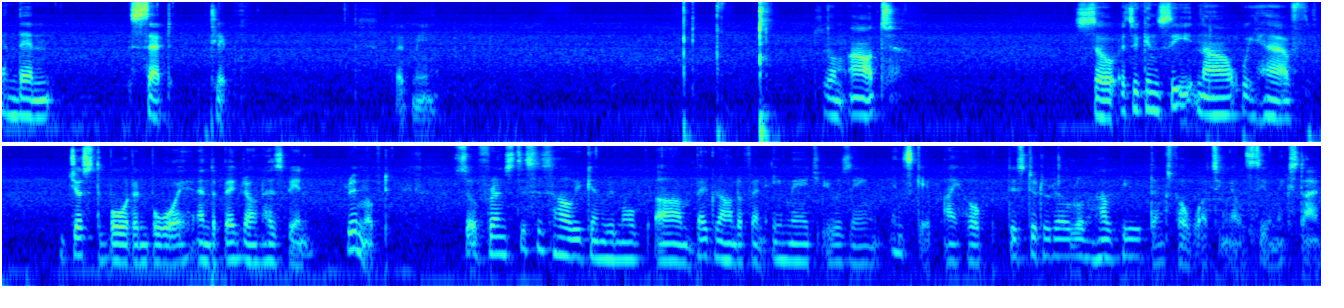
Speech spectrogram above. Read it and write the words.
and then set clip. Let me zoom out. So as you can see now we have just the board and boy and the background has been removed. So friends this is how you can remove um, background of an image using Inkscape. I hope this tutorial will help you. Thanks for watching. I'll see you next time.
